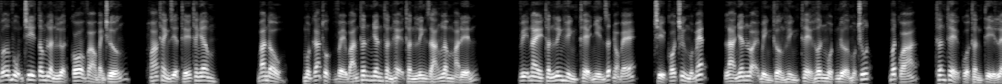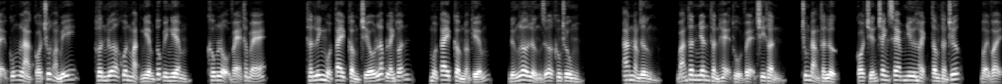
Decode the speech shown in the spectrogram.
vỡ vụn chi tâm lần lượt co vào bành trướng, hóa thành diện thế thanh âm. Ban đầu, một gã thuộc về bán thân nhân thần hệ thần linh giáng lâm mà đến. Vị này thần linh hình thể nhìn rất nhỏ bé, chỉ có chừng một mét, là nhân loại bình thường hình thể hơn một nửa một chút, bất quá, thân thể của thần tỷ lệ cũng là có chút hoàn mỹ, hơn nữa khuôn mặt nghiêm túc uy nghiêm, không lộ vẻ thấp bé. Thần linh một tay cầm chiếu lấp lánh thuẫn, một tay cầm đoàn kiếm, đứng lơ lửng giữa không trung. An nằm rừng, bán thân nhân thần hệ thủ vệ c h i thần, trung đẳng thần lực, có chiến tranh xem như hạch tâm thần trước, bởi vậy,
